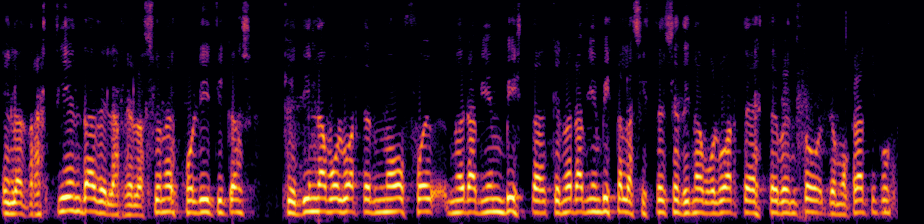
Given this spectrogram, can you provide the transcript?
en la trastienda de las relaciones políticas que Dina Boluarte no fue no era bien vista, que no era bien vista la asistencia de Dina Boluarte a este evento democrático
